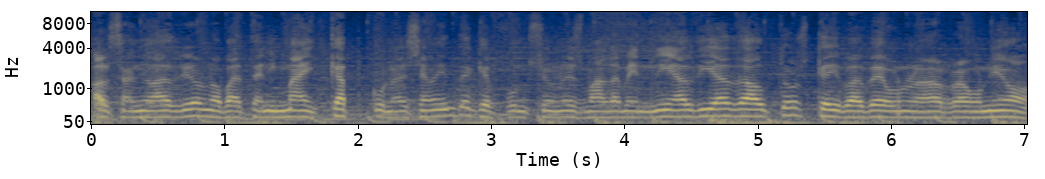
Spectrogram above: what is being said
el senyor Adrió no va tenir mai cap coneixement de que funcionés malament. Ni el dia d'autos que hi va haver una reunió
